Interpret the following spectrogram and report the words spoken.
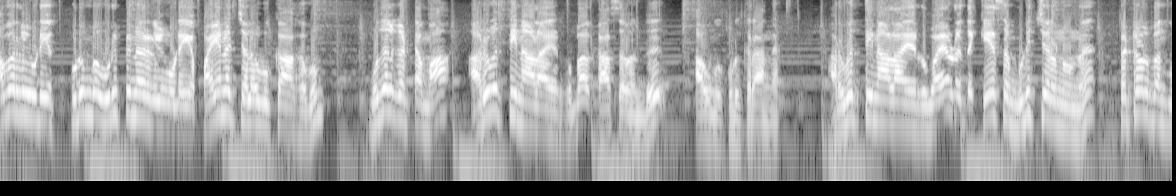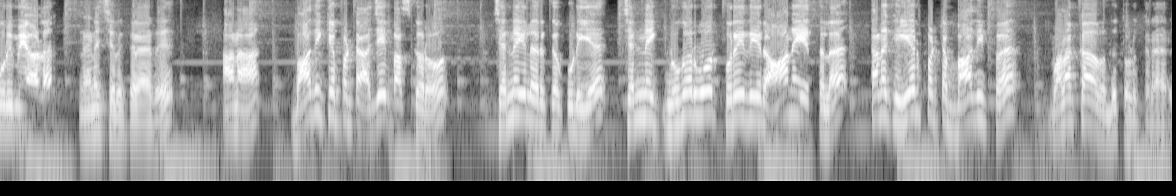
அவர்களுடைய குடும்ப உறுப்பினர்களுடைய பயண செலவுக்காகவும் முதல் கட்டமா அறுபத்தி நாலாயிரம் ரூபாய் காசை வந்து அவங்க கொடுக்குறாங்க. அறுபத்தி நாலாயிரம் ரூபாயோட இந்த கேஸை முடிச்சிடணும்னு பெட்ரோல் பங்க் உரிமையாளர் நினைச்சிருக்கிறாரு. ஆனா பாதிக்கப்பட்ட அஜய் பாஸ்கரோ சென்னையில் இருக்கக்கூடிய சென்னை நுகர்வோர் குறைதீர் ஆணையத்துல தனக்கு ஏற்பட்ட பாதிப்பை வழக்கா வந்து தொடுக்கிறாரு.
